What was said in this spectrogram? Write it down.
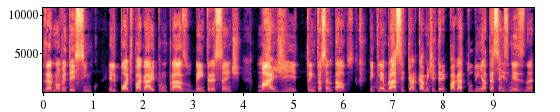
0,95. Ele pode pagar aí por um prazo bem interessante mais de 30 centavos. Tem que lembrar se teoricamente ele teria que pagar tudo em até seis meses, né?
